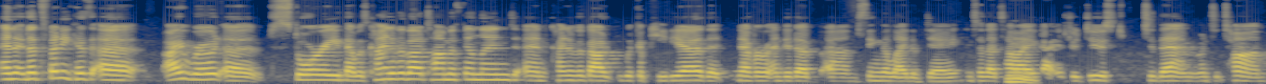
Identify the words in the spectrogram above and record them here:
And that's funny because uh, I wrote a story that was kind of about Tom of Finland and kind of about Wikipedia that never ended up um, seeing the light of day. And so that's how mm. I hmm. got introduced to them, went to Tom.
